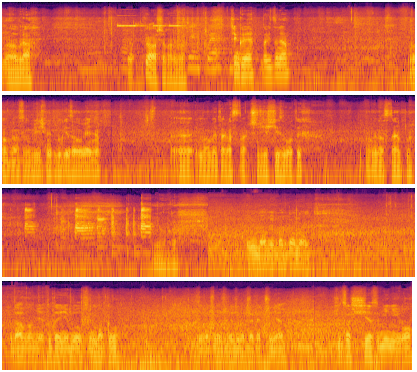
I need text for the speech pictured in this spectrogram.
Dobra. Pro- Proszę bardzo. Dziękuję. Dziękuję, do widzenia. Dobra, zrobiliśmy drugie zamówienie. E, I mamy teraz tak, 30 zł. Mamy następne. Dobra. I mamy McDonald's. Dawno mnie tutaj nie było w tym maku. Zobaczymy, czy będziemy czekać, czy nie. Czy coś się zmieniło.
